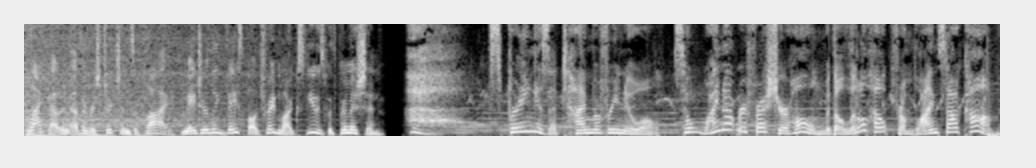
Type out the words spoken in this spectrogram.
Blackout and other restrictions apply. Major League Baseball trademarks used with permission. Spring is a time of renewal, so why not refresh your home with a little help from Blinds.com?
